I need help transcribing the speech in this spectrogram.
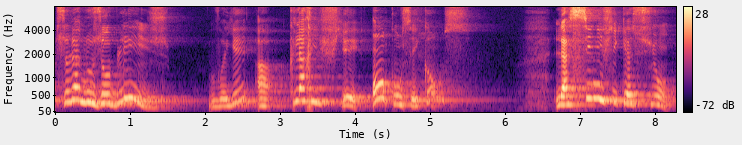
cela nous oblige, vous voyez, à clarifier en conséquence la signification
